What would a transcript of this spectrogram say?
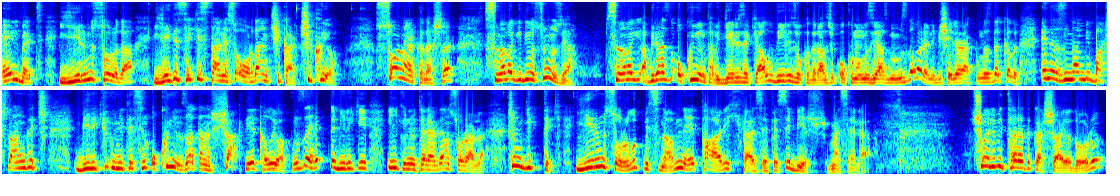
elbet 20 soruda 7-8 tanesi oradan çıkar. Çıkıyor. Sonra arkadaşlar sınava gidiyorsunuz ya. Sınava biraz da okuyun tabii. Geri zekalı değiliz o kadar. Azıcık okumamız yazmamız da var. Hani bir şeyler aklımızda kalır. En azından bir başlangıç 1-2 ünitesini okuyun. Zaten şak diye kalıyor aklınızda. Hep de 1-2 ilk ünitelerden sorarlar. Şimdi gittik. 20 soruluk bir sınav. Ne? Tarih felsefesi 1 mesela. Şöyle bir taradık aşağıya doğru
